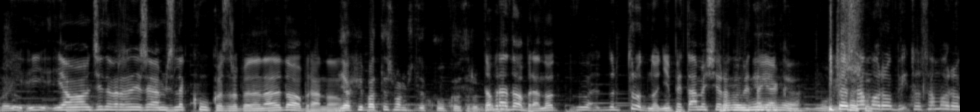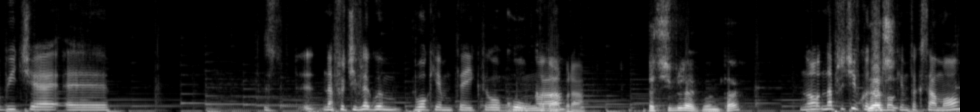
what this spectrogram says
Bo i- i- ja mam dziwne wrażenie, że ja mam źle kółko zrobione, no ale dobra, no. Ja chyba też mam źle kółko zrobione. Dobra, dobra, no, no trudno, nie pytamy się, No, no, robimy nie, tak nie, jak nie. mówisz. I to samo, robi, to samo robicie z, e, na przeciwległym bokiem tej, tego kółka. No dobra. Przeciwległym, tak? No, naprzeciwko Znaczy- tym bokiem tak samo.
